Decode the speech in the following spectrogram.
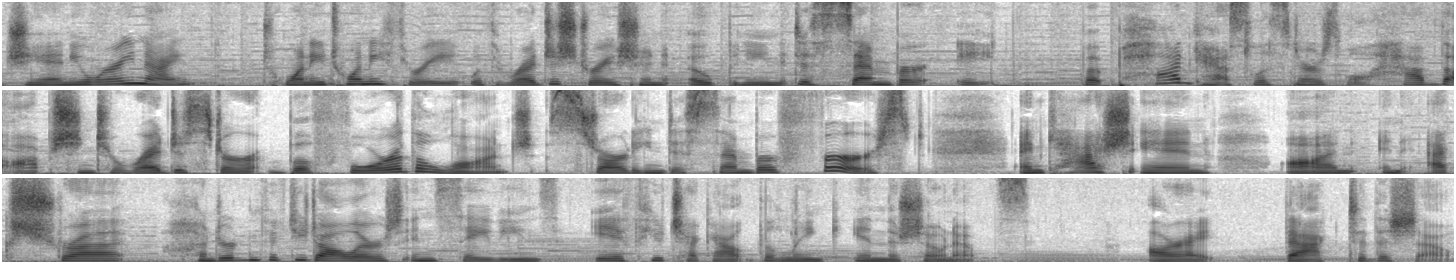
January 9th. 2023 with registration opening December 8th but podcast listeners will have the option to register before the launch starting December 1st and cash in on an extra $150 in savings if you check out the link in the show notes. All right, back to the show.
